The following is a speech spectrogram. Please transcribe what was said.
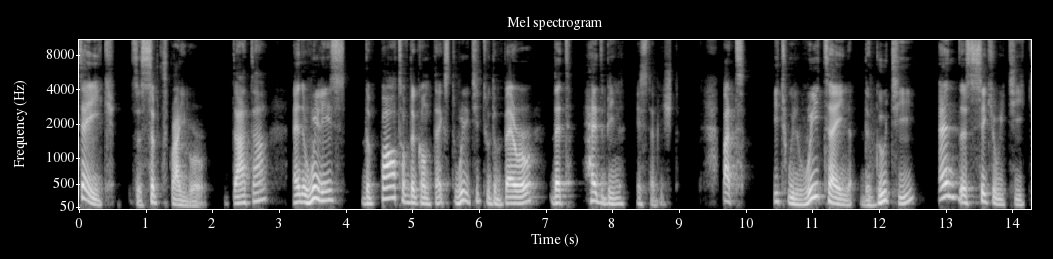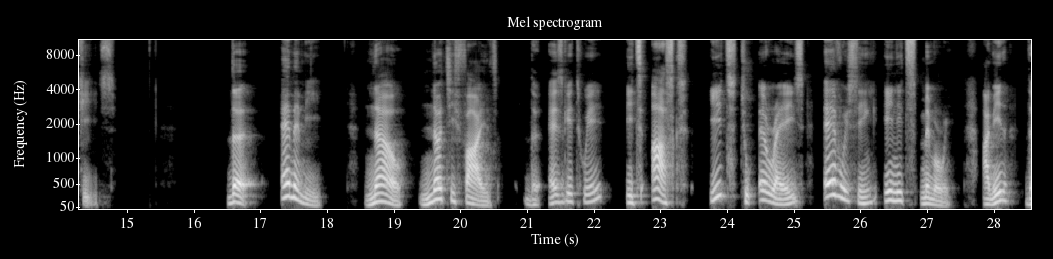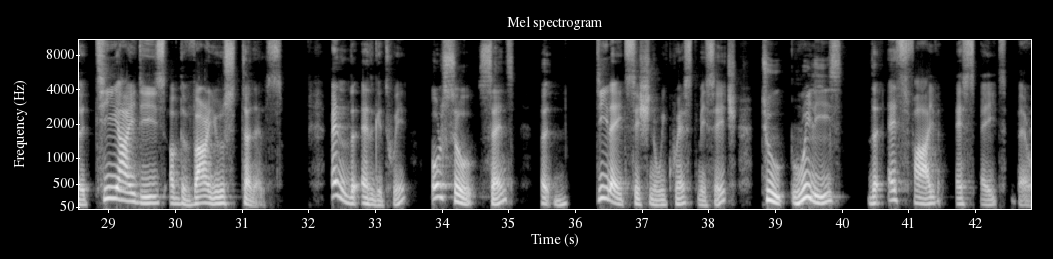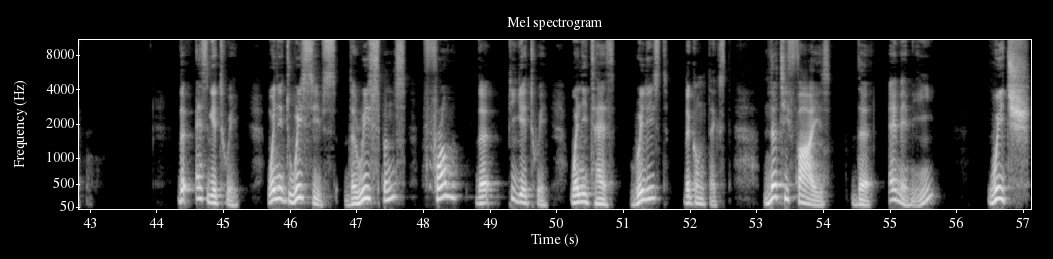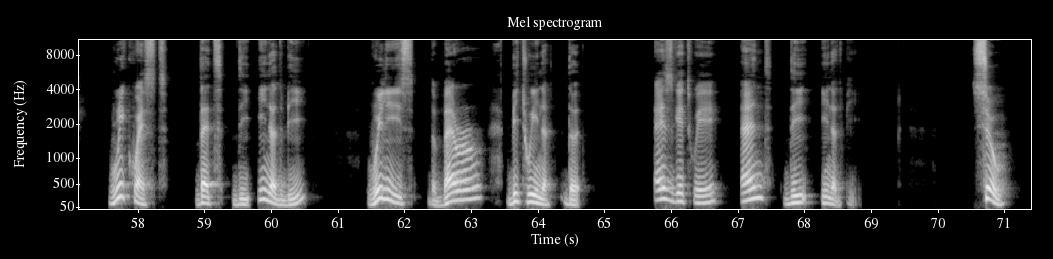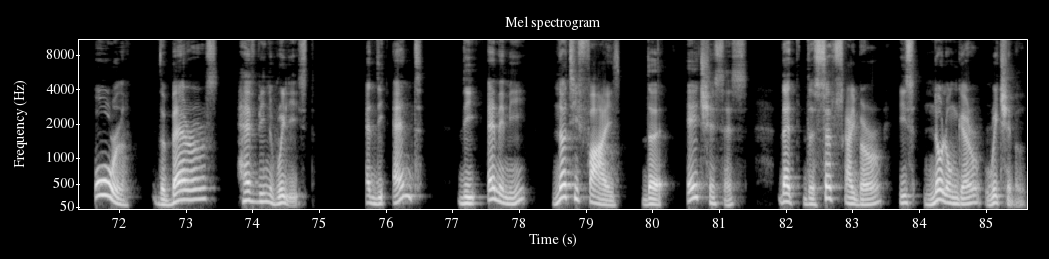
take the subscriber data and release the part of the context related to the bearer that had been established. But it will retain the GUTI and the security keys. The MME now notifies the S-gateway. It asks it to erase everything in its memory. I mean, the TIDs of the various tunnels. And the S-gateway also sends a delete session request message to release the S5, S8 bearer. The S-gateway, when it receives the response from the P-gateway, when it has released the context, notifies the MME, which requests that the eNodeB release the bearer between the S gateway and the eNodeB. So all the bearers have been released. At the end, the MME notifies the HSS that the subscriber is no longer reachable.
